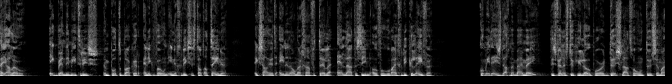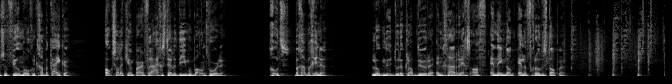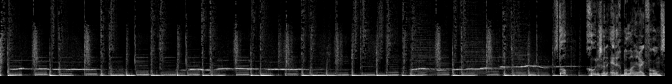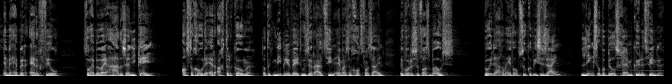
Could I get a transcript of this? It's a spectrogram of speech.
Hey hallo, ik ben Dimitris, een pottenbakker en ik woon in de Griekse stad Athene. Ik zal je het een en ander gaan vertellen en laten zien over hoe wij Grieken leven. Kom je deze dag met mij mee? Het is wel een stukje lopen hoor, dus laten we ondertussen maar zoveel mogelijk gaan bekijken. Ook zal ik je een paar vragen stellen die je moet beantwoorden. Goed, we gaan beginnen. Loop nu door de klapdeuren en ga rechtsaf en neem dan 11 grote stappen. Goden zijn erg belangrijk voor ons en we hebben er erg veel. Zo hebben wij Hades en Ikee. Als de goden erachter komen dat ik niet meer weet hoe ze eruit zien en waar ze god van zijn, dan worden ze vast boos. Wil je daarom even opzoeken wie ze zijn? Links op het beeldscherm kun je het vinden.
